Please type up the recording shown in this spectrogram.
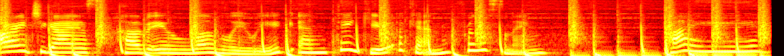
All right, you guys, have a lovely week and thank you again for listening. Bye.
